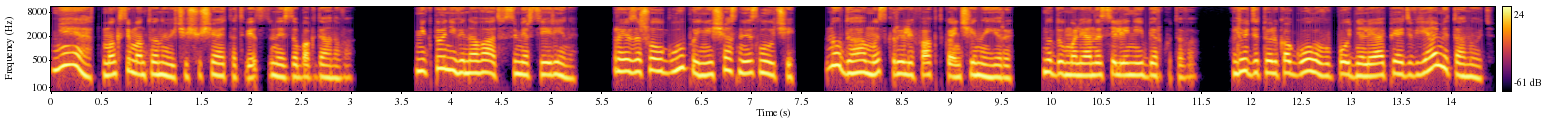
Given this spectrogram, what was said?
Нет, Максим Антонович ощущает ответственность за Богданова. Никто не виноват в смерти Ирины. Произошел глупый несчастный случай, ну да, мы скрыли факт кончины Иры, но думали о населении Беркутова. Люди только голову подняли опять в яме тонуть.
